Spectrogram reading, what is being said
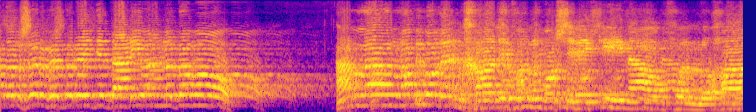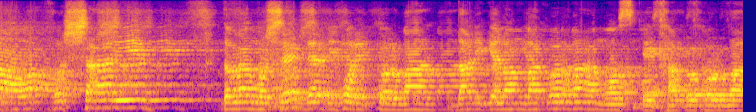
আদর্শের ভেতরে যে দাড়ি অন্যতম আল্লাহ নবী বলেন, খালিফুল তোমরা মুশরিকদের বিপরীত করবা, দাড়িকে লম্বা করবা, মোসকে খাটো করবা।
